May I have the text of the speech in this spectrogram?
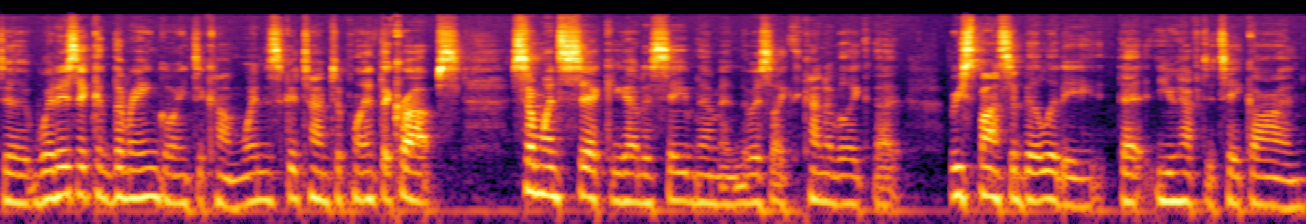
To when is it the rain going to come? When is a good time to plant the crops? Someone's sick, you got to save them. And there was like kind of like that responsibility that you have to take on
